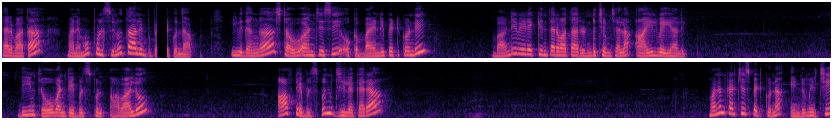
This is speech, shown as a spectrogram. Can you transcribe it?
తర్వాత మనము పులుసును తాలింపు పెట్టుకుందాం. ఈ విధంగా స్టవ్ ఆన్ చేసి ఒక బాండీ పెట్టుకోండి. బాండి వేడెక్కిన తర్వాత రెండు చెంచాల ఆయిల్ వేయాలి. దీంట్లో వన్ టేబుల్ స్పూన్ ఆవాలు హాఫ్ టేబుల్ స్పూన్ జీలకర్ర మనం కట్ చేసి పెట్టుకున్న ఎండుమిర్చి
